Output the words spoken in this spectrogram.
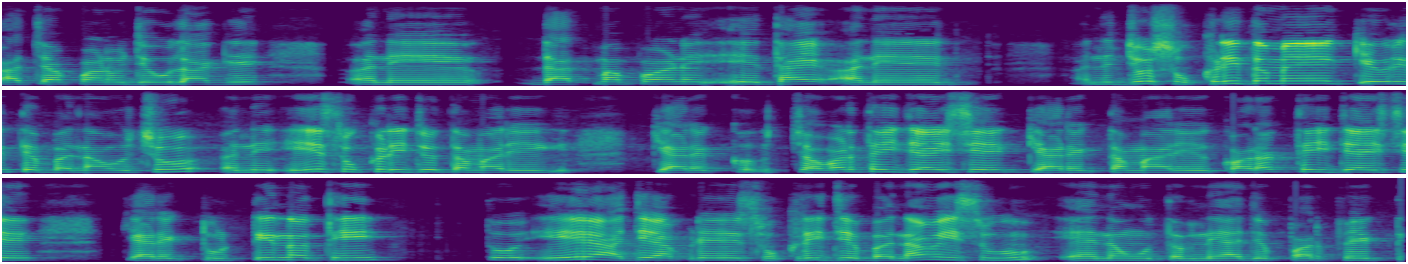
કાચાપણું જેવું લાગે અને દાંતમાં પણ એ થાય અને અને જો સુખડી તમે કેવી રીતે બનાવો છો અને એ સુખડી જો તમારી ક્યારેક ચવડ થઈ જાય છે, ક્યારેક તમારી કડક થઈ જાય છે, ક્યારેક તૂટતી નથી. તો એ આજે આપણે સુખડી જે બનાવીશું, એનો હું તમને આજે પરફેક્ટ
